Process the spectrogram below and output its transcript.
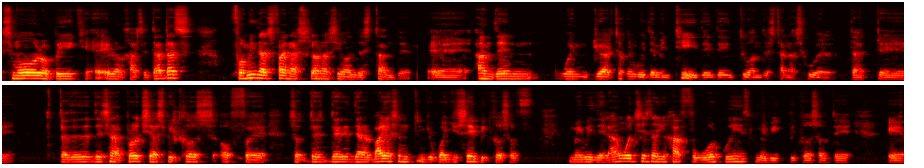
small or big. uh, Everyone has it. That that's for me. That's fine as long as you understand them. Uh, and then when you are talking with the mentee, they, they do understand as well that. Uh, that there's an approach just because of uh, so there, there, there are bias in what you say because of maybe the languages that you have worked with maybe because of the uh,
